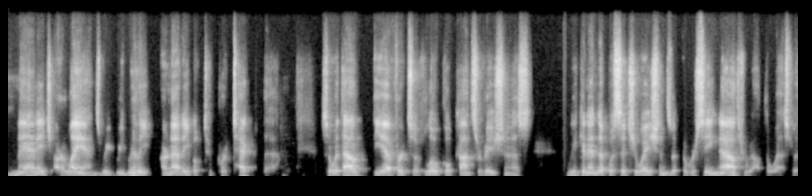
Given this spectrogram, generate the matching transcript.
manage our lands, we, we really are not able to protect them. So without the efforts of local conservationists, we can end up with situations that we're seeing now throughout the West with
